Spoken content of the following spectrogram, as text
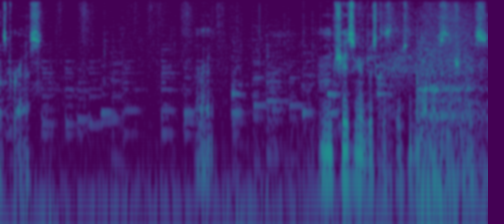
Was grass. Alright. I'm chasing her just because there's no one else to chase.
